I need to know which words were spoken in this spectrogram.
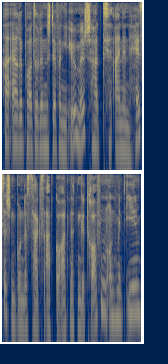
HR-Reporterin Stefanie Ömisch hat einen hessischen Bundestagsabgeordneten getroffen und mit ihm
